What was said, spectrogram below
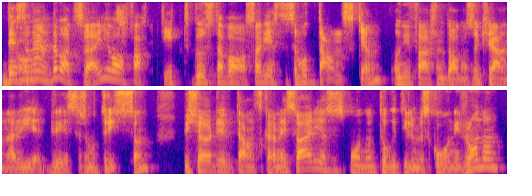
det som ja. hände var att Sverige var fattigt. Gustav Vasa reste sig mot dansken, ungefär som dagens Ukraina reser sig mot ryssen. Vi körde ut danskarna i Sverige och så småningom tog vi till och med Skåne ifrån dem.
